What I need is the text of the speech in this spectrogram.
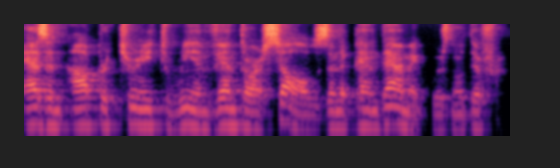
as an opportunity to reinvent ourselves, and the pandemic was no different.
